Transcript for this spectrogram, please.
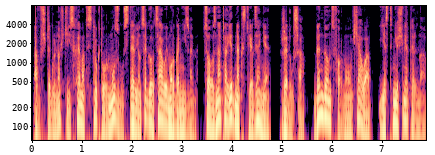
a w szczególności schemat struktur mózgu sterującego całym organizmem, co oznacza jednak stwierdzenie, że dusza, będąc formą ciała, jest nieśmiertelna.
